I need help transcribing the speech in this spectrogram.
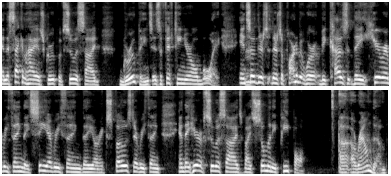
and the second highest group of suicide groupings is a 15 year old boy and mm-hmm. so there's there's a part of it where because they hear everything they see everything they are exposed to everything and they hear of suicides by so many people uh, around them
